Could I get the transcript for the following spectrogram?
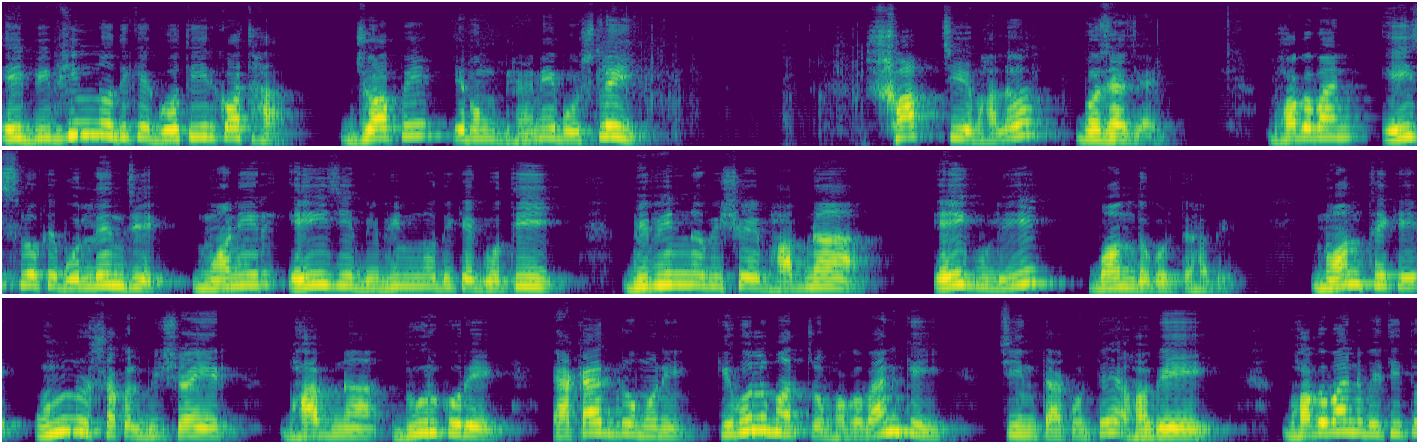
এই বিভিন্ন দিকে গতির কথা জপে এবং ধ্যানে বসলেই সবচেয়ে ভালো বোঝা যায়। ভগবান এই শ্লোকে বললেন যে, মনের এই যে বিভিন্ন দিকে গতি, বিভিন্ন বিষয়ে ভাবনা, এইগুলি বন্ধ করতে হবে। মন থেকে অন্য সকল বিষয়ের ভাবনা দূর করে একাগ্র মনে কেবলমাত্র ভগবানকেই চিন্তা করতে হবে। ভগবান ব্যতীত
